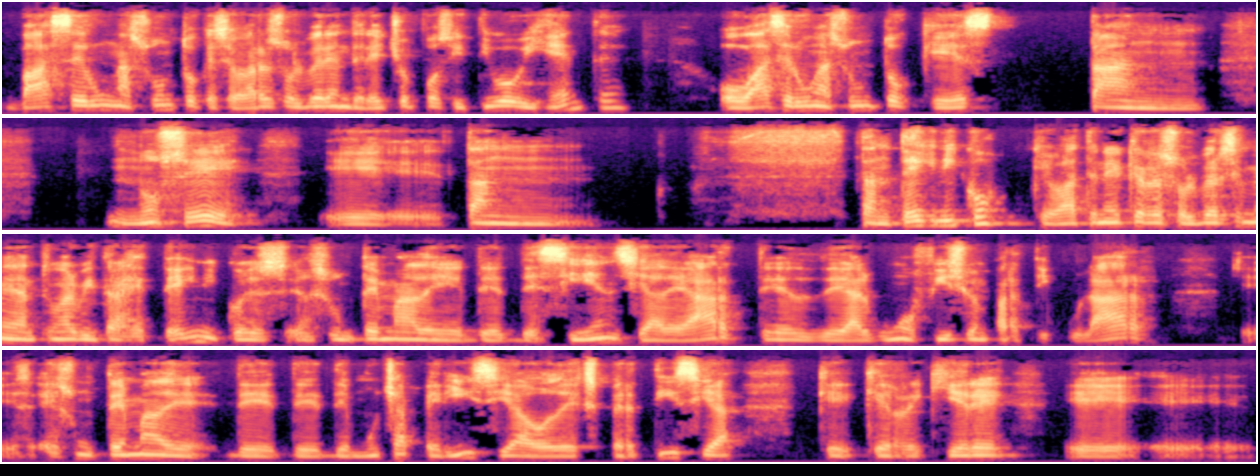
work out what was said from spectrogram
¿Va a ser un asunto que se va a resolver en derecho positivo vigente o va a ser un asunto que es tan, no sé, eh, tan tan técnico que va a tener que resolverse mediante un arbitraje técnico, es, un tema de, de, ciencia, de arte, de algún oficio en particular, es, un tema de, mucha pericia o de experticia que, requiere, eh, eh,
